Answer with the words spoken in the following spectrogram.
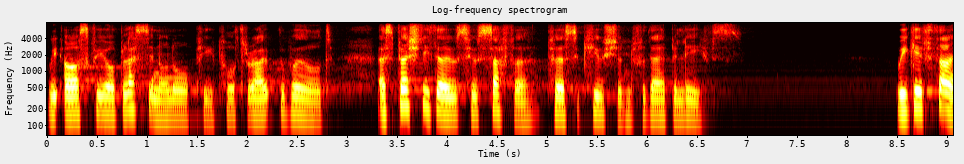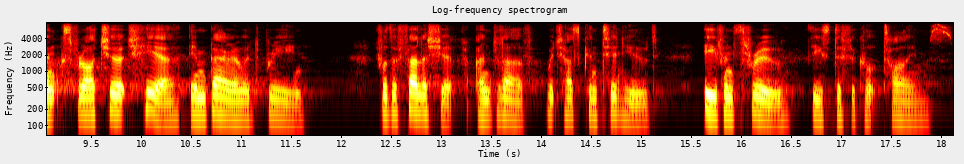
We ask for your blessing on all people throughout the world, especially those who suffer persecution for their beliefs. We give thanks for our church here in Berrow and Brean, for the fellowship and love which has continued even through these difficult times.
